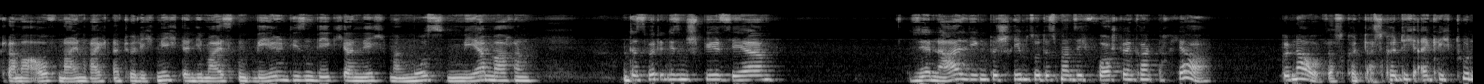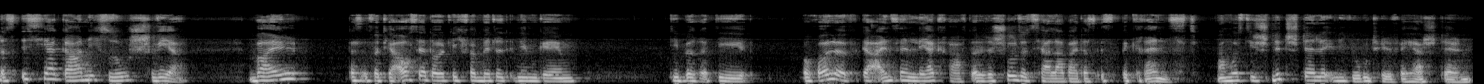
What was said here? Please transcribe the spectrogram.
Klammer auf, nein, reicht natürlich nicht, denn die meisten wählen diesen Weg ja nicht. Man muss mehr machen. Und das wird in diesem Spiel sehr, sehr naheliegend beschrieben, so dass man sich vorstellen kann, ach ja, genau, das könnte, das könnte ich eigentlich tun. Das ist ja gar nicht so schwer. Weil, das wird ja auch sehr deutlich vermittelt in dem Game, die, die Rolle der einzelnen Lehrkraft oder des Schulsozialarbeiters ist begrenzt. Man muss die Schnittstelle in die Jugendhilfe herstellen.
